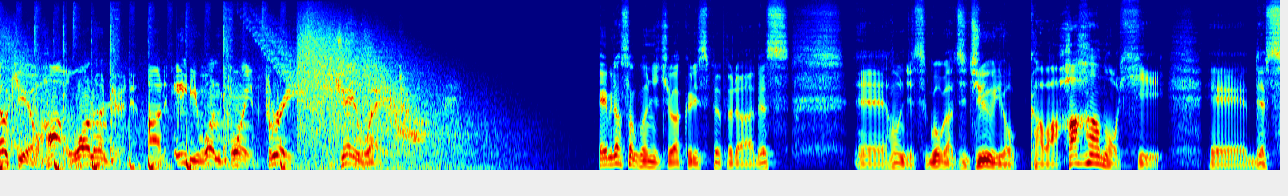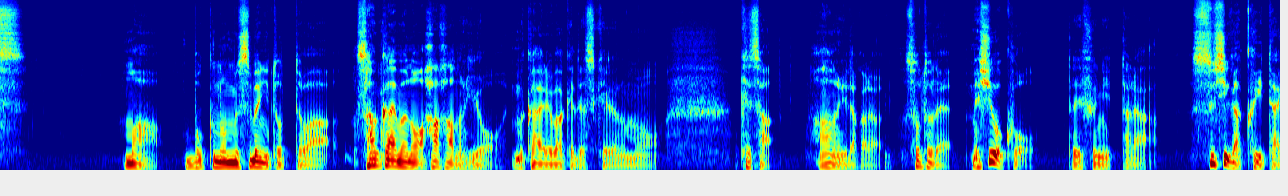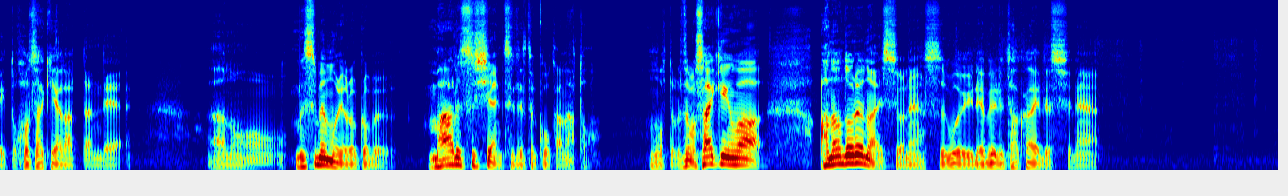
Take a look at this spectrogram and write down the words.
TOKYO HOT 100 on 81.3 J-WAVE. えー皆さんこんにちは。クリス・ペプラーです、えー本日5月14日は母の日、えーです。まあ僕の娘にとっては3回目の母の日を迎えるわけですけれども今朝母の日だから外で飯を食おうというふうに言ったら寿司が食いたいとほざきやがったんであの娘も喜ぶ回る寿司屋に連れて行こうかなと思ってます。でも最近は侮れないですよね。すごいレベル高いですしね。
